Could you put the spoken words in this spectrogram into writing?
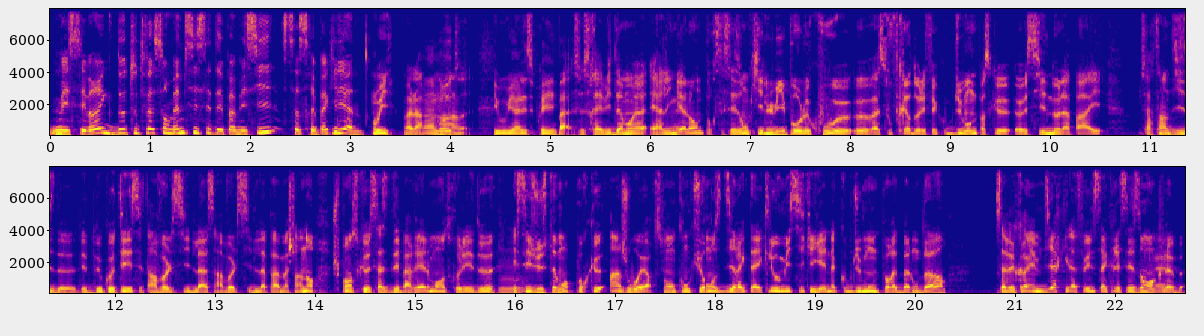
mais c'est vrai que de toute façon, même si c'était pas Messi, ça serait pas Kylian. Oui, voilà. Un autre qui vous vient à l'esprit? bah, Ce serait évidemment Erling Haaland pour sa saison, qui lui, pour le coup, va souffrir de l'effet Coupe du Monde parce que s'il ne l'a pas, et certains disent des deux côtés, c'est un vol s'il l'a, c'est un vol s'il l'a pas, machin. Non, je pense que ça se débat réellement entre les deux. Mhm. Et c'est justement pour qu'un joueur soit en concurrence directe avec Léo Messi qui gagne la Coupe du Monde pour être Ballon d'Or, ça veut quand même dire qu'il a fait une sacrée saison en club.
